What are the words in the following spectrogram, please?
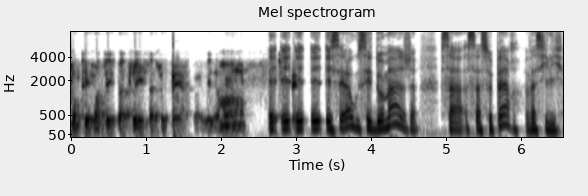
Donc les gens s'expatrient, ça se perd, quoi, évidemment. Hein. Et, c'est là où c'est dommage, ça, ça se perd, Vassili.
